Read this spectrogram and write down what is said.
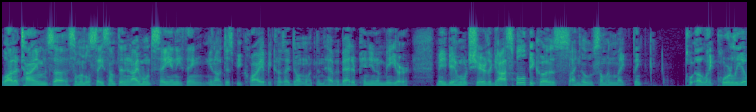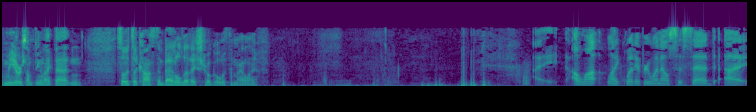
a lot of times uh, someone will say something and I won't say anything. You know, I'll just be quiet because I don't want them to have a bad opinion of me, or maybe I won't share the gospel because I know someone might think uh, like poorly of me or something like that. And so it's a constant battle that I struggle with in my life. a lot like what everyone else has said. I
